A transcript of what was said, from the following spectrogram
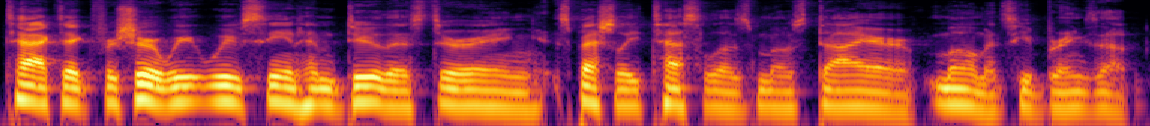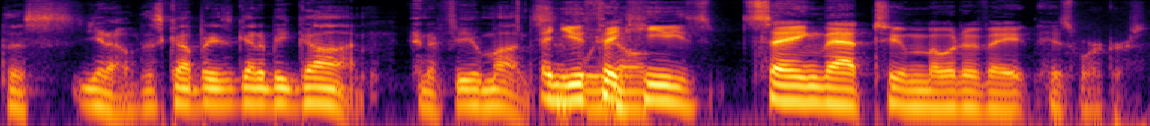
tactic for sure. We we've seen him do this during especially Tesla's most dire moments. He brings up this, you know, this company's going to be gone in a few months. And you think he's saying that to motivate his workers?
